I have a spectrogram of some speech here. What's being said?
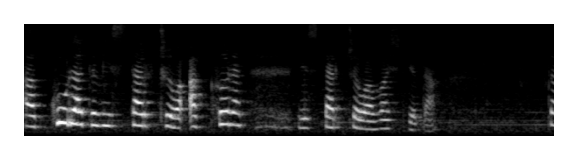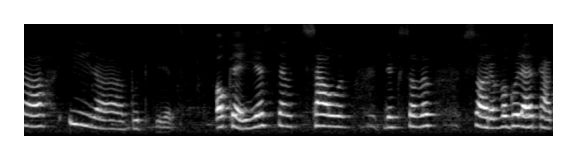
Akurat mi starczyła, akurat mi starczyła właśnie ta to i budki, więc okej, jestem całym deksowym. Sorry, w ogóle tak,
